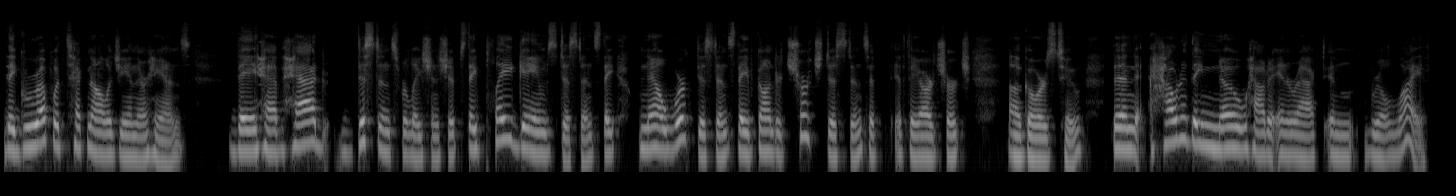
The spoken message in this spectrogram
they grew up with technology in their hands. They have had distance relationships. They play games distance. They now work distance. They've gone to church distance if if they are church uh, goers too then how do they know how to interact in real life?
